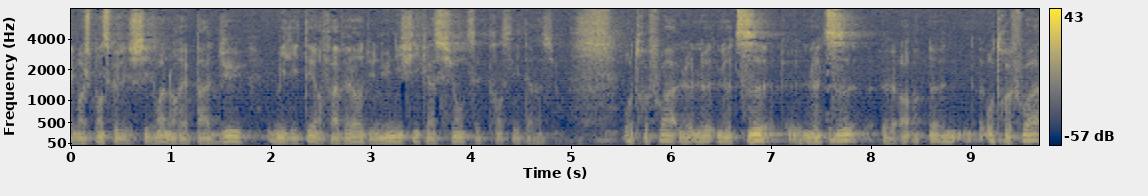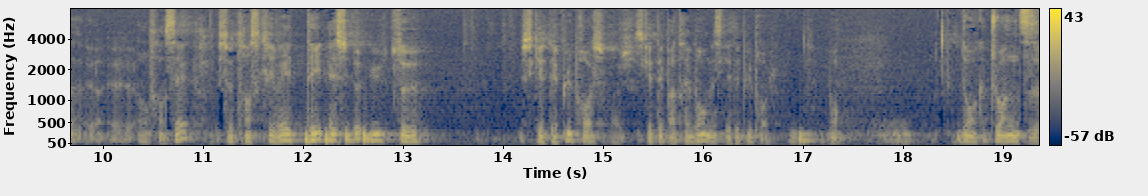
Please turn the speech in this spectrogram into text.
Et moi, je pense que les Chinois n'auraient pas dû militer en faveur d'une unification de cette translittération. Autrefois, le, le, le euh, autrefois, en français, se transcrivait T-S-E-U, ce qui était plus proche, ce qui n'était pas très bon, mais ce qui était plus proche. Mm. Bon. Donc Zhuangzi,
